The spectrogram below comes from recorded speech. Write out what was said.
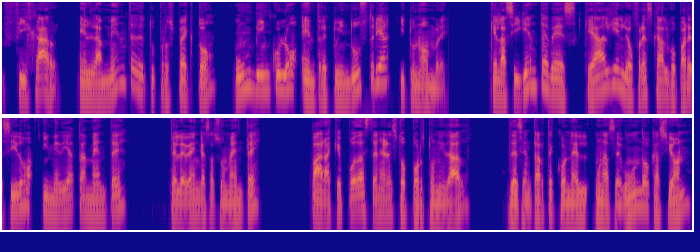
fijar en la mente de tu prospecto un vínculo entre tu industria y tu nombre. Que la siguiente vez que alguien le ofrezca algo parecido, inmediatamente te le vengas a su mente para que puedas tener esta oportunidad de sentarte con él una segunda ocasión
